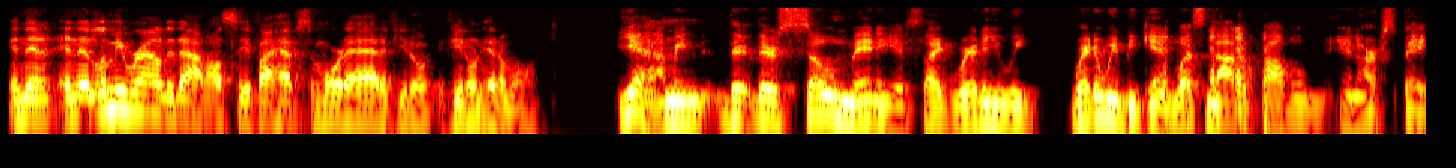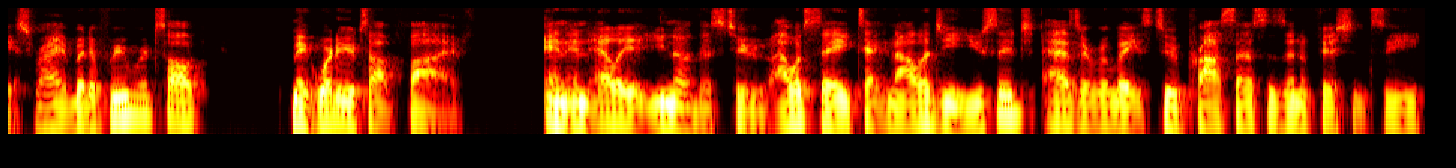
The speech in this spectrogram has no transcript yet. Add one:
And then and then let me round it out. I'll see if I have some more to add if you don't if you don't hit them all. Yeah, I mean, there, there's so many. It's like where do we where do we begin? What's not a problem in our space, right? But if we were to talk, make what are your top five? And and Elliot, you know this too. I would say technology usage as it relates to processes and efficiency.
